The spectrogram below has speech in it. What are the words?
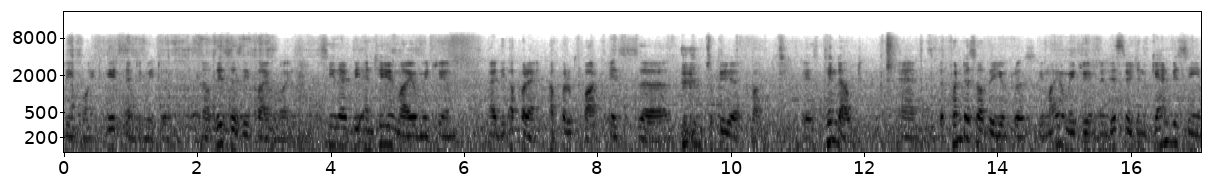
3.8 centimeters. Now this is the fibroid. See that the anterior myometrium at the upper end, upper part is uh, superior part is thinned out and the fundus of the uterus, the myometrium in this region can be seen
